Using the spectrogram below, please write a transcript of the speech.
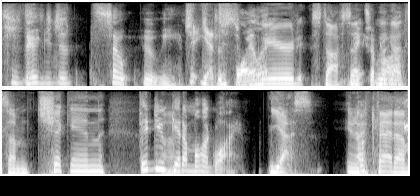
Just, they're just so ooey. J- Yeah, just, it. weird stuff. So we got some chicken. Did you get a mogwai? Yes, you know, I fed him,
